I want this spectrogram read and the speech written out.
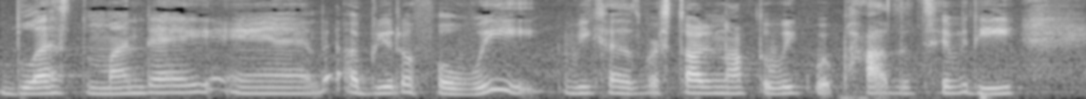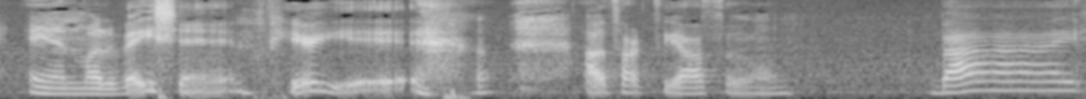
blessed Monday and a beautiful week because we're starting off the week with positivity and motivation, period. I'll talk to y'all soon. Bye.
